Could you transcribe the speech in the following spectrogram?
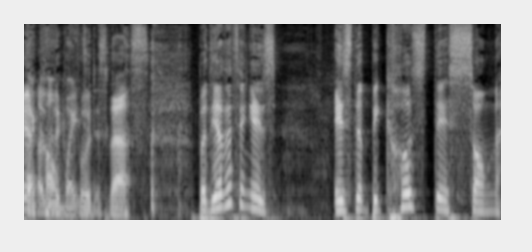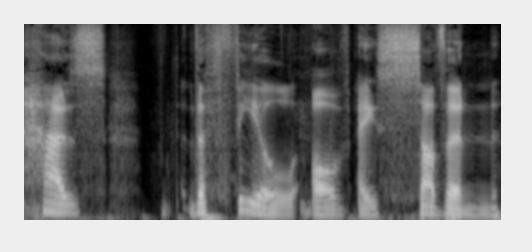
I, I'm can't wait to forward to that. But the other thing is, is that because this song has the feel of a southern,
